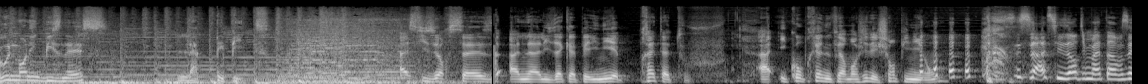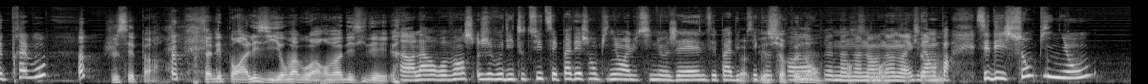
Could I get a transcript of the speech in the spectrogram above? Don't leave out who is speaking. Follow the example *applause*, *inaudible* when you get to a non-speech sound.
Speaker 1: Good Morning Business, la pépite.
Speaker 2: À 6h16, Anna-Lisa Capellini est prête à tout, à, y compris à nous faire manger des champignons. *laughs*
Speaker 3: C'est ça, à 6h du matin. Vous êtes prêts, vous?
Speaker 2: Je sais pas. Ça dépend. Allez-y, on va voir, on va décider.
Speaker 3: Alors là, en revanche, je vous dis tout de suite, c'est pas des champignons hallucinogènes, c'est pas des
Speaker 2: Bah, bien
Speaker 3: psychotropes.
Speaker 2: sûr que non,
Speaker 3: non, non, non, non, non, évidemment pas. C'est des champignons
